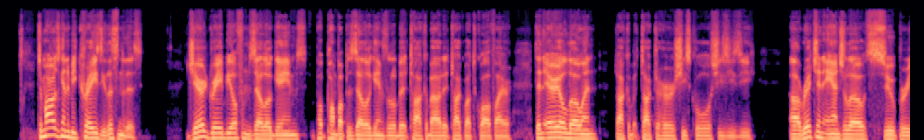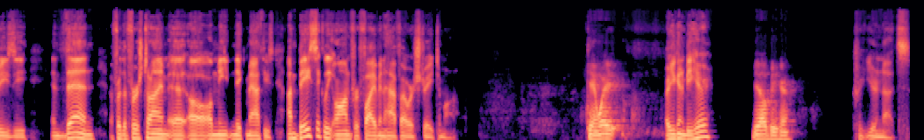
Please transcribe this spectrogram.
Tomorrow's going to be crazy. Listen to this. Jared Graybeal from Zello Games, pu- pump up the Zello Games a little bit, talk about it, talk about the qualifier. Then Arielle Loewen, talk about talk to her. She's cool. She's easy. Uh, Rich and Angelo, super easy. And then for the first time, uh, I'll, I'll meet Nick Matthews. I'm basically on for five and a half hours straight tomorrow. Can't wait. Are you going to be here? Yeah, I'll be here. You're nuts.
